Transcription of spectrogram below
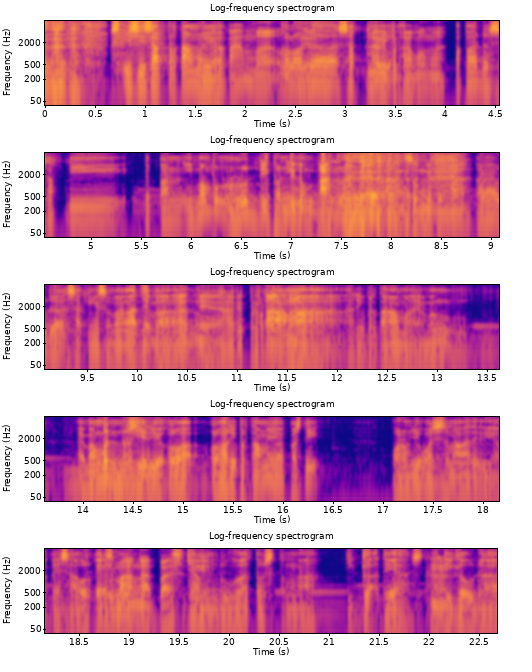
Isi sap pertama ya? Pertama kalau ada sap di hari pertama mah. apa ada sap di depan imam pun lu di depan di imam depan gitu. udah langsung itu mah. Karena udah saking semangat ya semangatnya kan hari pertama. Pertama, hari pertama. Emang emang bener sih dia kalau kalau hari pertama ya pasti orang juga pasti semangat ya dia kayak sahur kayak lu semangat pasti. jam 2 atau setengah tiga tuh ya setengah Hmm. tiga udah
